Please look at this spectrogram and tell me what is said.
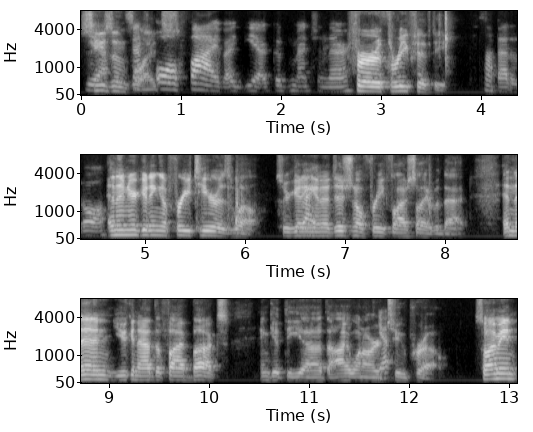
Yeah, seasons That's lights all five. I, yeah, good mention there. for 350. It's not bad at all. and then you're getting a free tier as well. So you're getting Right. an additional free flashlight with that, and then you can add the five bucks and get the uh, the i1R2 Pro. So I mean,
